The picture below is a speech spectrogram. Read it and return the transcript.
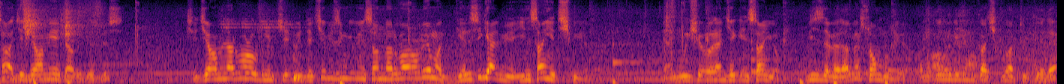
Sadece camiye hitap ediyoruz biz. İşte camiler var olduğu müddetçe bizim gibi insanlar var oluyor ama gerisi gelmiyor. İnsan yetişmiyor. Yani bu işi öğrenecek insan yok. Bizle beraber son buluyor. Ama benim gibi birkaç kişi var Türkiye'de.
